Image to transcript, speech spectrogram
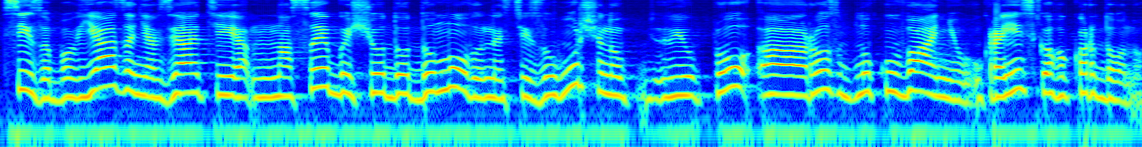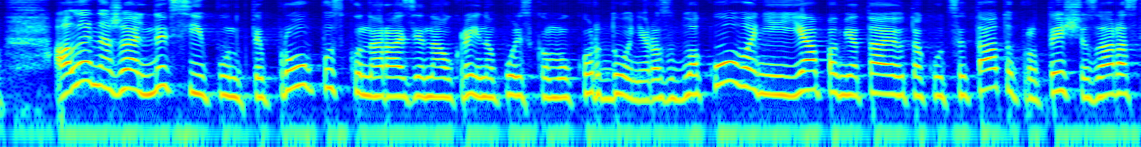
всі зобов'язання, взяті на себе щодо домовленості з Угорщиною про е, розблокування українського кордону. Але на жаль, не всі пункти пропуску наразі на україно-польському кордоні розблоковані. І я пам'ятаю таку цитату про те, що зараз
